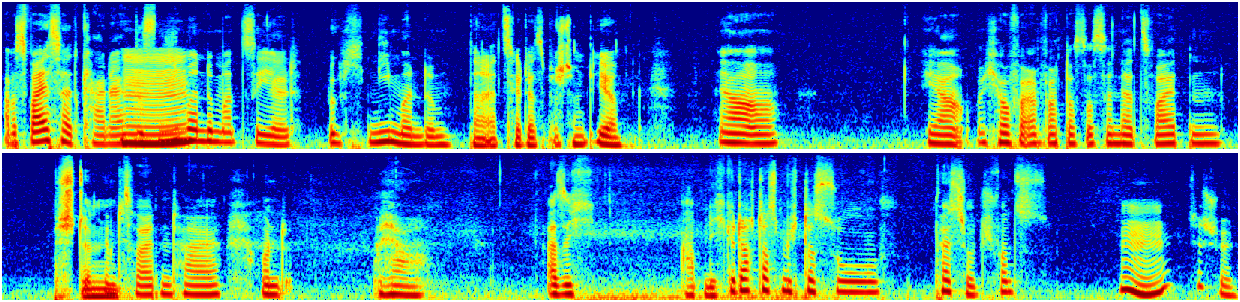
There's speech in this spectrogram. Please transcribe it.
Aber es weiß halt keiner. Er hat das Mhm. niemandem erzählt. Wirklich niemandem. Dann erzählt das bestimmt ihr. Ja. Ja, ich hoffe einfach, dass das in der zweiten, im Bestimmt. zweiten Teil. Und ja. Also ich habe nicht gedacht, dass mich das so fesselt. Ich fand's Hm. sehr schön.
